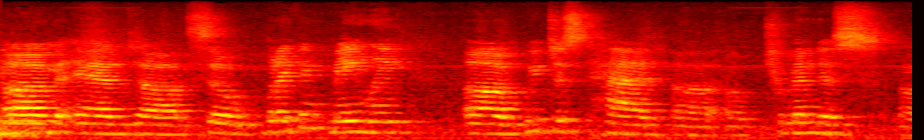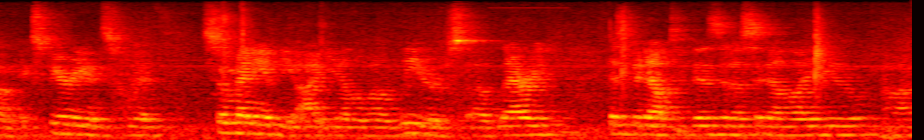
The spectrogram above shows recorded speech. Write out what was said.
Um, and uh, so, but I think mainly um, we've just had uh, a tremendous um, experience with so many of the IELOL leaders. Uh, Larry has been out to visit us at LIU. Uh,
